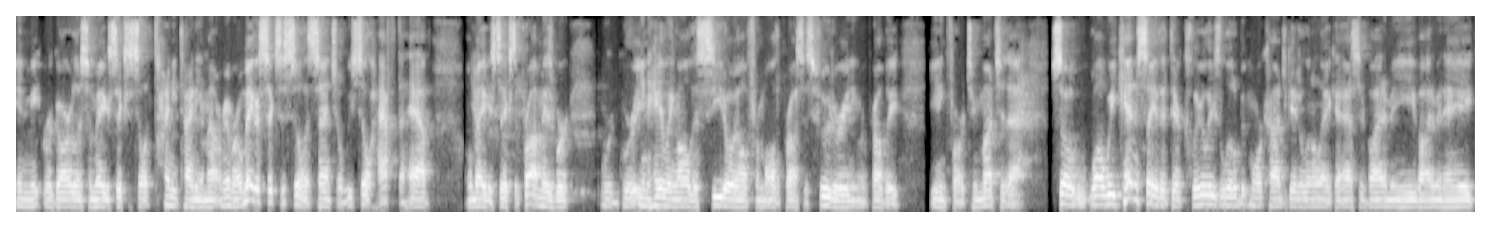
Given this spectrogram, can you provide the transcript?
in meat, regardless. Omega 6 is still a tiny, tiny amount. Remember, omega 6 is still essential. We still have to have omega 6. The problem is we're, we're, we're inhaling all this seed oil from all the processed food we're eating. We're probably eating far too much of that. So while we can say that there clearly is a little bit more conjugated linoleic acid, vitamin E, vitamin A,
